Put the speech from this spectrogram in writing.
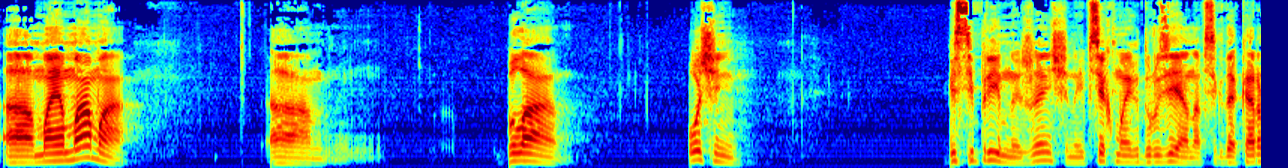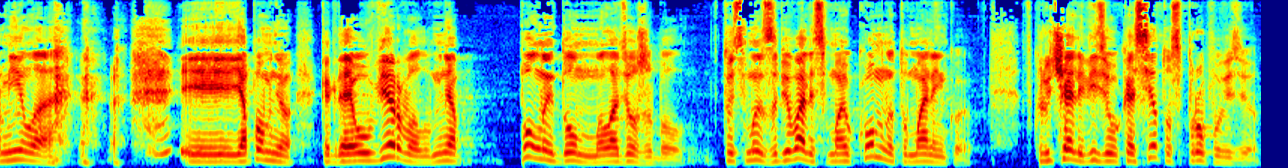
А, моя мама а, была очень гостеприимной женщиной, и всех моих друзей она всегда кормила. И я помню, когда я уверовал, у меня полный дом молодежи был. То есть мы забивались в мою комнату маленькую, включали видеокассету с проповедью,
